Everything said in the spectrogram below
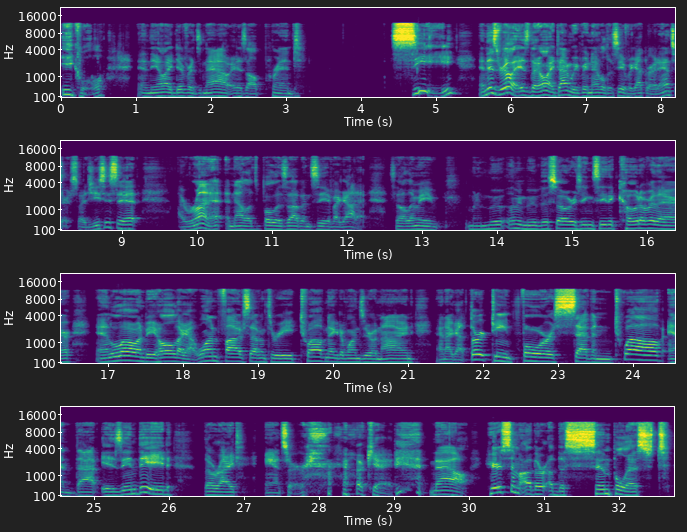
equal, and the only difference now is I'll print C, and this really is the only time we've been able to see if we got the right answer. So I GCC it, I run it, and now let's pull this up and see if I got it. So let me, I'm gonna move, let me move this over so you can see the code over there. And lo and behold, I got 1573, 12, negative 109, and I got 13, 4, 7, 12, and that is indeed the right answer. okay, now here's some other of the simplest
